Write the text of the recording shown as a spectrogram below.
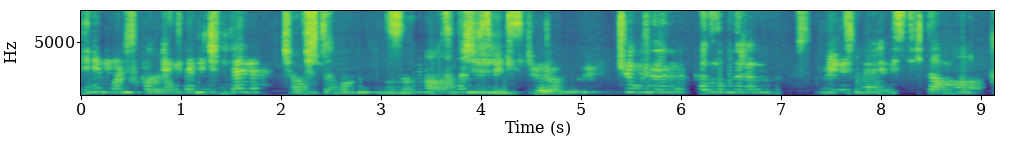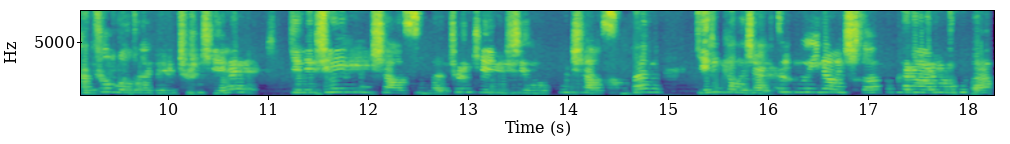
yeni politika üretmek için de çalıştığımızın altına çizmek istiyorum. Çünkü kadınların üretime, istihdama katılmadığı bir Türkiye, geleceğin inşasında, Türkiye yüzyılının inşasında geri kalacaktır. Bu inançla, bu kararlılıkla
